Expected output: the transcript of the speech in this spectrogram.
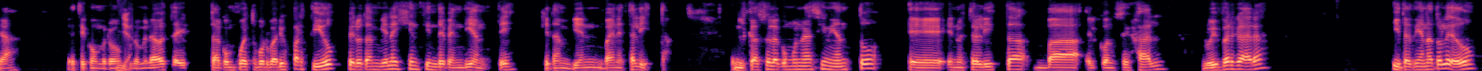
¿ya? Este conglomerado está, compuesto por varios partidos, pero también hay gente independiente que también va en esta lista. En el caso de la Comuna de Nacimiento, eh, en nuestra lista va el concejal Luis Vergara y Tatiana Toledo,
